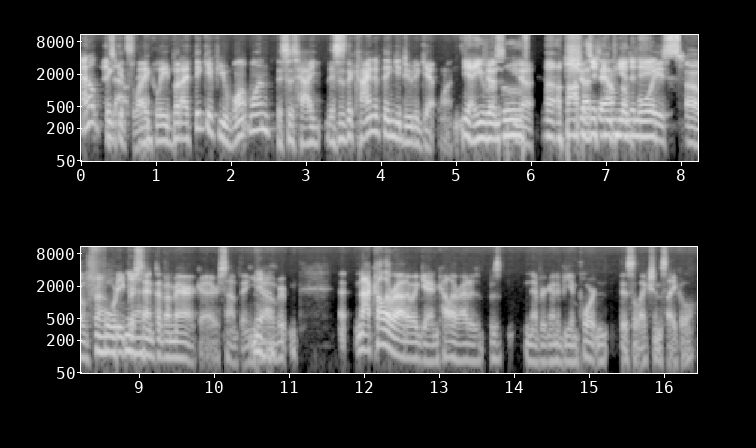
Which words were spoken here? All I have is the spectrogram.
I don't think out it's likely, but I think if you want one, this is how you, this is the kind of thing you do to get one. yeah. You Just, you remove know, a, a Shut opposition down the candidate. voice of forty percent of America or something. You Yeah. know, uh, not Colorado again. Colorado was never going to be important this election cycle,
